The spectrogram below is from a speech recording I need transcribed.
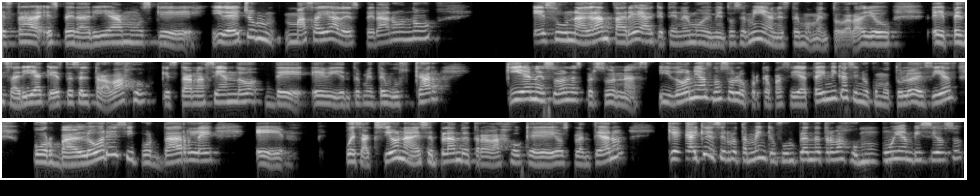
esta esperaríamos que, y de hecho, más allá de esperar o no, es una gran tarea que tiene el movimiento Semilla en este momento, ¿verdad? Yo eh, pensaría que este es el trabajo que están haciendo de, evidentemente, buscar quiénes son las personas idóneas, no solo por capacidad técnica, sino como tú lo decías, por valores y por darle, eh, pues, acción a ese plan de trabajo que ellos plantearon que hay que decirlo también, que fue un plan de trabajo muy ambicioso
